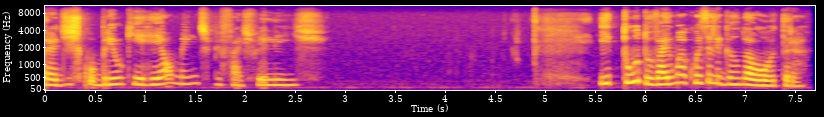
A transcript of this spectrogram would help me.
para descobrir o que realmente me faz feliz. E tudo vai uma coisa ligando a outra.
